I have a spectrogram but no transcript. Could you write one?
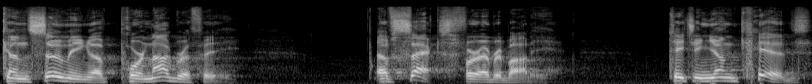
consuming of pornography, of sex for everybody, teaching young kids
